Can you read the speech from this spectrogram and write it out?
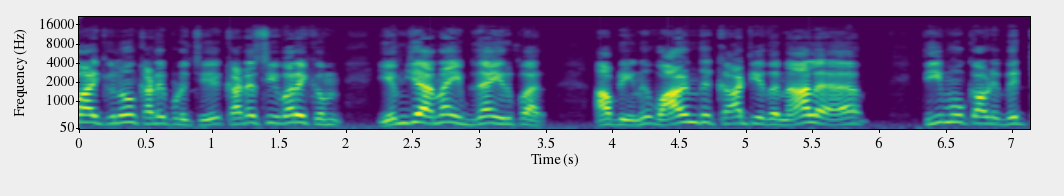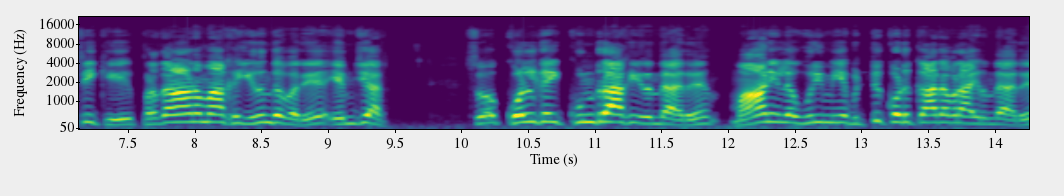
வாழ்க்கையிலும் கடைப்பிடிச்சி கடைசி வரைக்கும் எம்ஜிஆர்னா இப்படி தான் இருப்பார் அப்படின்னு வாழ்ந்து காட்டியதனால திமுகவுடைய வெற்றிக்கு பிரதானமாக இருந்தவர் எம்ஜிஆர். ஸோ கொள்கை குன்றாக இருந்தார் மாநில உரிமையை விட்டு கொடுக்காதவராக இருந்தார்.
